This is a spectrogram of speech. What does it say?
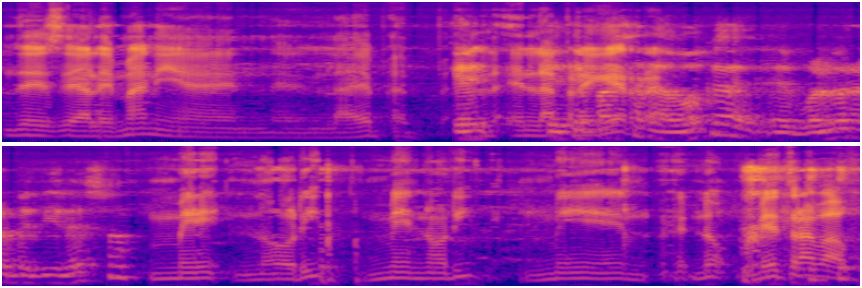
desde Alemania en, en la, ep- ¿Qué, en, en la qué te pasa preguerra. la boca? Eh, ¿Vuelve a repetir eso? Menorit, menorit, men- no, me he trabado.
